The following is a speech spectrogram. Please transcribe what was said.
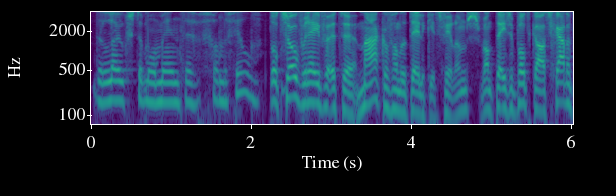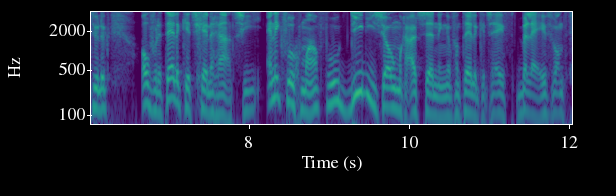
de leukste momenten van de film. Tot zover even het eh, maken van de Telekids films. Want deze podcast gaat natuurlijk over de Telekids generatie. En ik vroeg me af hoe die die zomeruitzendingen van Telekids heeft beleefd. Want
